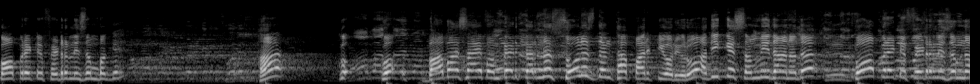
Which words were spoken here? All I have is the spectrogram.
ಕೋಆಪರೇಟಿವ್ ಫೆಡರಲಿಸಂ ಬಗ್ಗೆ? ಹಾ? ಬಾಬಾ ಸಾಹೇಬ್ ಅಂಬೇಡ್ಕರ್ನ ಸೋಲಿಸಿದಂತಹ ಪಾರ್ಟಿಯವರು ಇವರು. ಅದಕ್ಕೆ ಸಂವಿಧಾನದ ಕೋಆಪರೇಟಿವ್ ಫೆಡರಲಿಸಂ ನ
